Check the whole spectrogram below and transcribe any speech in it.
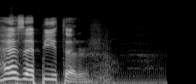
هذا بيتر.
